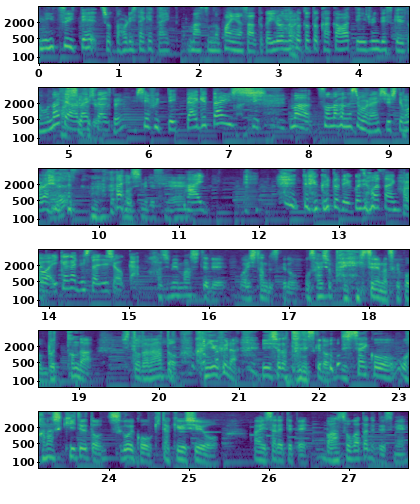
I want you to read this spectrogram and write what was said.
についてちょっと掘り下げたいと。まあそのパン屋さんとかいろんなことと関わっているんですけれども、なぜシェ新井さんシェフって言ってあげたいし、まあそんな話も来週してもらいます。はい 楽しみですね。はい。ということで小島さん今日はいはいかがでしたでしょうか、初めましてでお会いしたんですけど、もう最初大変失礼なんですけど、こうぶっ飛んだ人だなと いうふうな印象だったんですけど、実際こうお話聞いてると、すごいこう北九州を愛されてて、伴奏型でですね、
